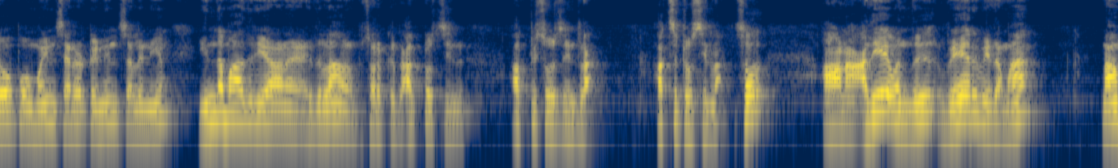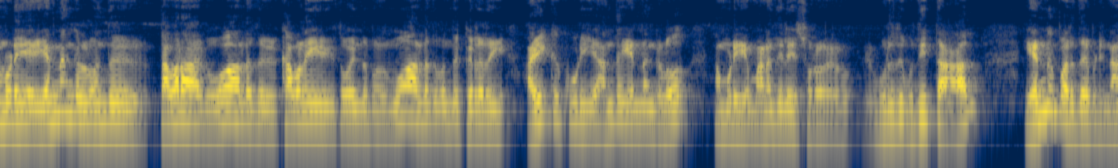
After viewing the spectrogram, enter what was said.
டோப்போமைன் செரோட்டோனின் செலனியம் இந்த மாதிரியான இதெல்லாம் சுரக்குது. ஆக்டோசின் ஆக்டிசோசின்லாம் ஆக்சிடோசின்லாம். ஸோ ஆனால் அதே வந்து வேறு விதமாக நம்முடைய எண்ணங்கள் வந்து தவறாகவோ அல்லது கவலை தோய்ந்த போதுமோ அல்லது வந்து பிறரை அழிக்கக்கூடிய அந்த எண்ணங்களோ நம்முடைய மனதிலே சுர உறுதி உதித்தால் என்ன வருது அப்படின்னா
